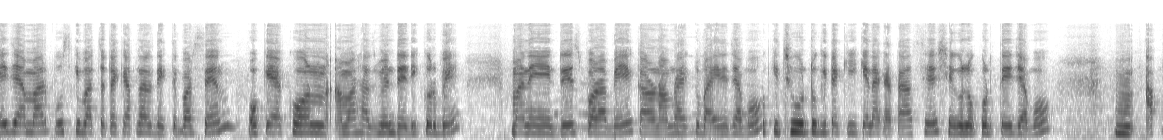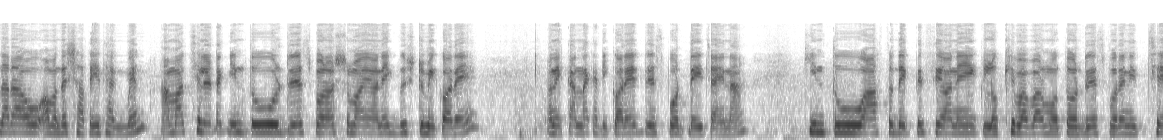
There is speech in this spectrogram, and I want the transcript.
এই যে আমার পুচকি বাচ্চাটাকে আপনারা দেখতে পারছেন, ওকে এখন আমার হাজবেন্ড রেডি করবে মানে ড্রেস পরাবে, কারণ আমরা একটু বাইরে যাব। কিছু টুকিটাকি কেনাকাটা আছে, সেগুলো করতেই যাব। আপনারাও আমাদের সাথেই থাকবেন। আমার ছেলেটা কিন্তু ড্রেস পরার সময় অনেক দুষ্টুমি করে, অনেক কান্নাকাটি করে ড্রেস পরতেই চায় না। কিন্তু আজ তো দেখতেছি অনেক লক্ষ্মী বাবার মতো ড্রেস পরে নিচ্ছে।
